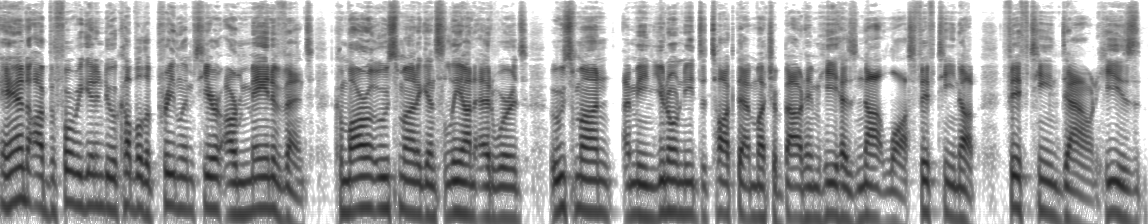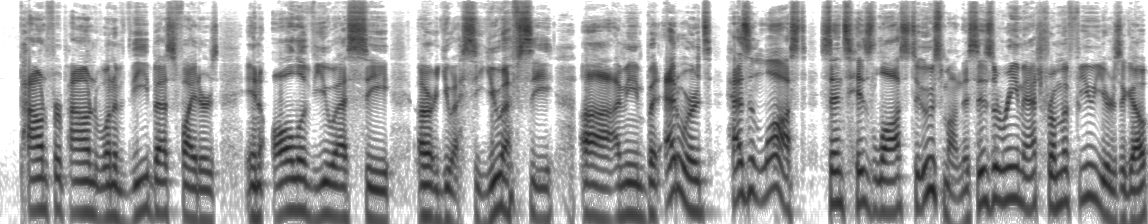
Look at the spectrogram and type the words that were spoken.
And uh, before we get into a couple of the prelims here, our main event, Kamaru Usman against Leon Edwards. Usman, I mean, you don't need to talk that much about him. He has not lost. 15 up, 15 down. He is pound for pound, one of the best fighters in all of USC or USC, UFC. Uh, I mean, but Edwards hasn't lost since his loss to Usman. This is a rematch from a few years ago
